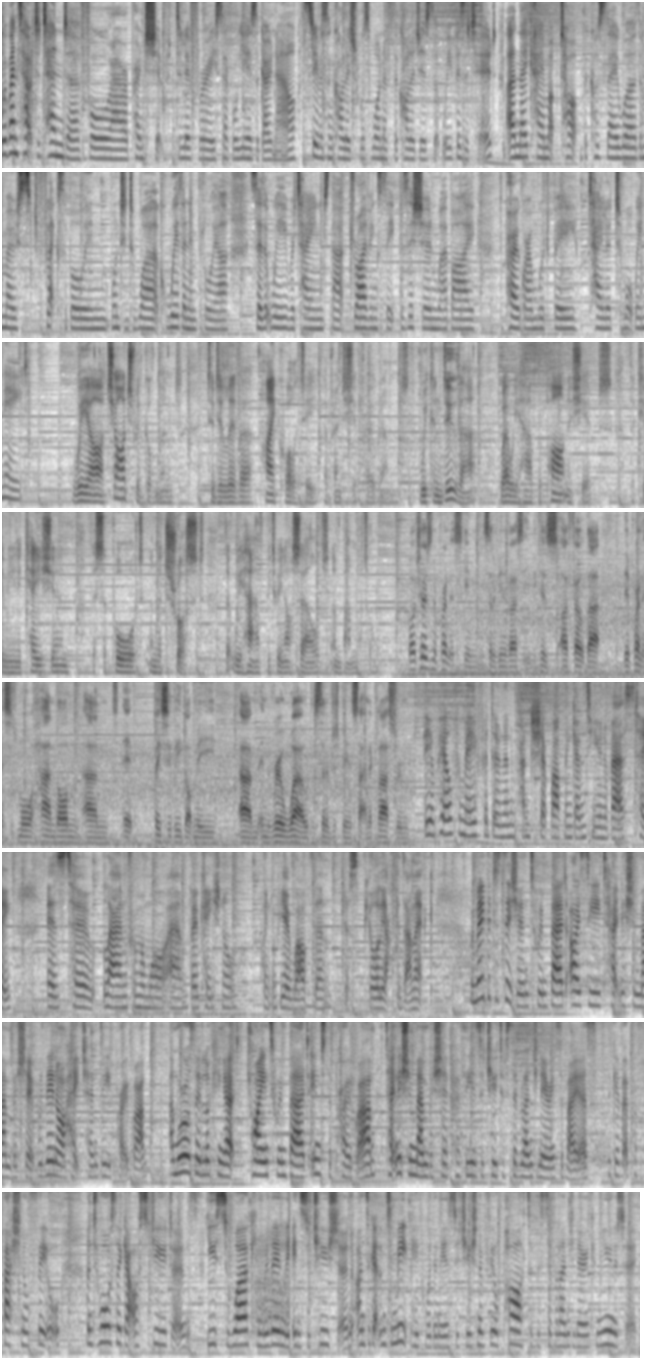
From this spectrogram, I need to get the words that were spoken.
We went out to tender for our apprenticeship delivery several years ago now. Stephenson College was one of the colleges that we visited and they came up top because they were the most flexible in wanting to work with an employer so that we retained that driving seat position whereby the programme would be tailored to what we need. We are charged with government to deliver high quality apprenticeship programmes. We can do that where we have the partnerships, the communication, the support and the trust that we have between ourselves and BAM Nuttall. Well, I chose an apprentice scheme instead of university because I felt that the apprentice was more hand-on and it basically got me um, in the real world instead of just being sat in a classroom. The appeal for me for doing an apprenticeship rather than going to university is to learn from a more um, vocational point of view rather than just purely academic. We made the decision to embed ICE technician membership within our HND programme and we're also looking at trying to embed into the programme technician membership of the Institute of Civil Engineering Surveyors to give it a professional feel and to also get our students used to working within the institution and to get them to meet people within the institution and feel part of the civil engineering community.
